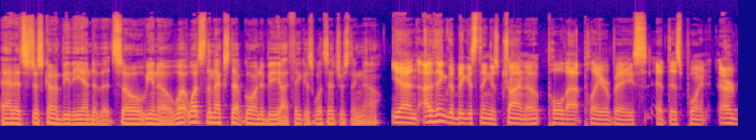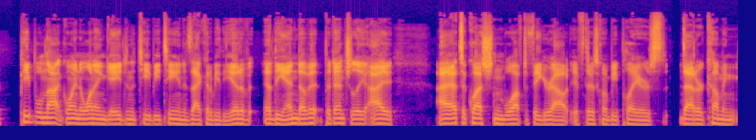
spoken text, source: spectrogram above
and it's just going to be the end of it. So you know, what what's the next step going to be? I think is what's interesting now. Yeah, and I think the biggest thing is trying to pull that player base at this point. Are people not going to want to engage in the TBT, and is that going to be the end of it, at the end of it potentially? I, I that's a question we'll have to figure out if there's going to be players that are coming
